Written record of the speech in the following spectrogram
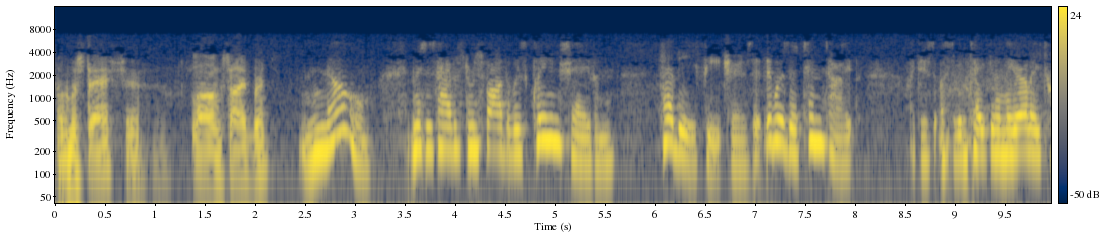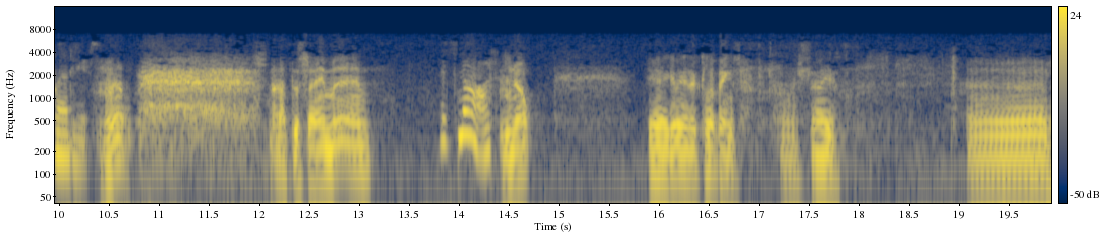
A mustache? Long sideburns? No. Mrs. Haverstrom's father was clean shaven. Heavy features. It, it was a tintype. I guess it must have been taken in the early 20s. Well, it's not the same man. It's not. Nope. Here, give me the clippings. I'll show you. Uh,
